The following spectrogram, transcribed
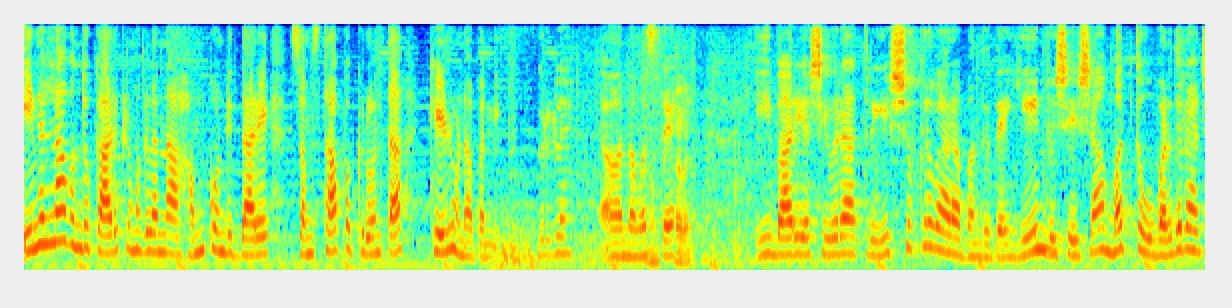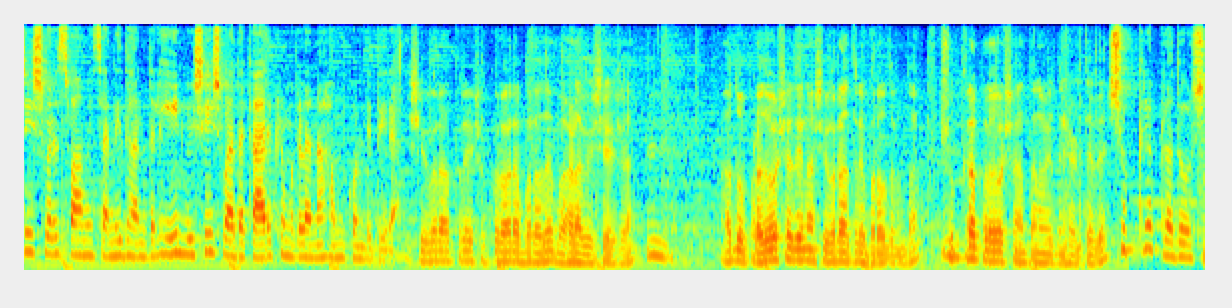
ಏನೆಲ್ಲ ಒಂದು ಕಾರ್ಯಕ್ರಮಗಳನ್ನು ಹಮ್ಮಿಕೊಂಡಿದ್ದಾರೆ, ಸಂಸ್ಥಾಪಕರು ಅಂತ ಕೇಳೋಣ ಬನ್ನಿ. ಗುರುಗಳೇ ನಮಸ್ತೆ. ಈ ಬಾರಿಯ ಶಿವರಾತ್ರಿ ಶುಕ್ರವಾರ ಬಂದಿದೆ. ಏನು ವಿಶೇಷ? ಮತ್ತು ವರದರಾಜೇಶ್ವರ ಸ್ವಾಮಿ ಸನ್ನಿಧಾನದಲ್ಲಿ ಏನು ವಿಶೇಷವಾದ ಕಾರ್ಯಕ್ರಮಗಳನ್ನು ಹಮ್ಮಿಕೊಂಡಿದ್ದೀರಾ? ಶಿವರಾತ್ರಿ ಶುಕ್ರವಾರ ಬರೋದೇ ಬಹಳ ವಿಶೇಷ. ಅದು ಪ್ರದೋಷ ದಿನ ಶಿವರಾತ್ರಿ ಬರೋದ್ರಿಂದ ಶುಕ್ರ ಪ್ರದೋಷ ಅಂತ ನಾವು ಇದನ್ನ ಹೇಳ್ತೇವೆ. ಶುಕ್ರ ಪ್ರದೋಷ.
